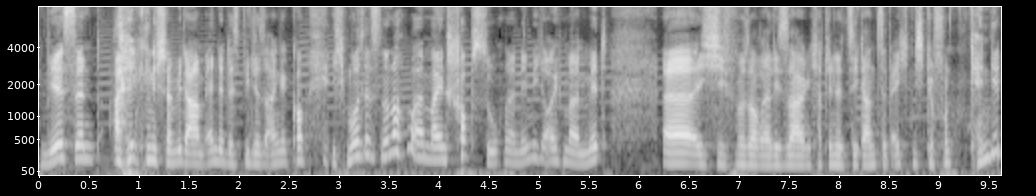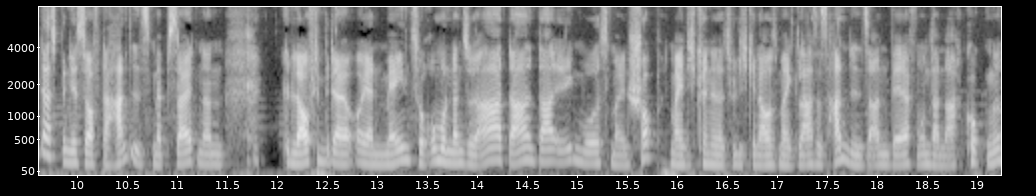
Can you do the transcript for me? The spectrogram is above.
wir sind eigentlich schon wieder am Ende des Videos angekommen. Ich muss jetzt nur noch mal meinen Shop suchen, dann nehme ich euch mal mit. Äh, ich, muss auch ehrlich sagen, ich habe den jetzt die ganze Zeit echt nicht gefunden. Kennt ihr das, wenn ihr so auf der Handelsmap seid und dann lauft ihr mit der, euren Main so rum und dann so, ah, da, da irgendwo ist mein Shop. Ich meine, ich könnte natürlich genauso mein Glas des Handelns anwerfen und danach gucken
